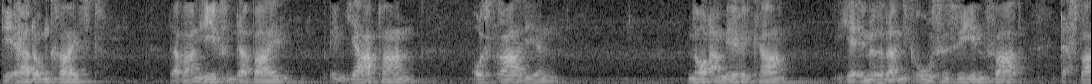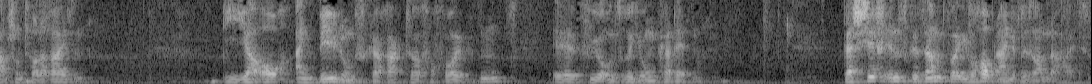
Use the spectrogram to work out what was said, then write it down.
die Erde umkreist. Da waren Häfen dabei in Japan, Australien, Nordamerika. Ich erinnere da an die große Seenfahrt. Das waren schon tolle Reisen, die ja auch einen Bildungscharakter verfolgten äh, für unsere jungen Kadetten. Das Schiff insgesamt war überhaupt eine Besonderheit.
